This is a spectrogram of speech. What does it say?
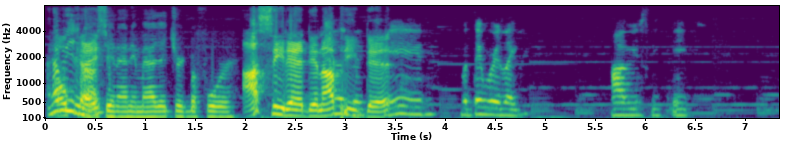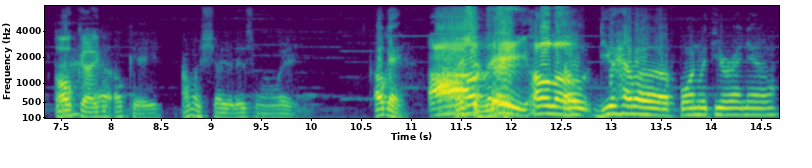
Have you Okay. not seen any magic trick before? I see that, then I was a peeped that. kid, but they were like obviously fake. Okay. Yeah, okay, I'm gonna show you this one. Wait. Okay. Ah, Listen, okay, hold up. So, do you have a phone with you right now?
